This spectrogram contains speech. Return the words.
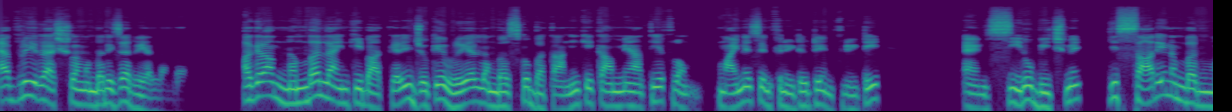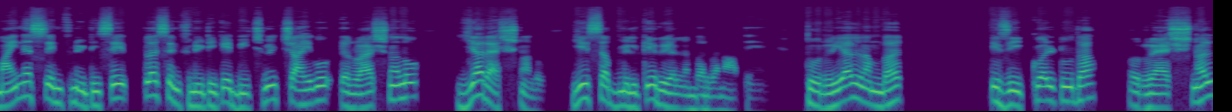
every rational number is a real number अगर हम नंबर लाइन की बात करें, जो कि रियल नंबर्स को बताने के काम में आती है from minus infinity to infinity and zero बीच में, ये सारे नंबर माइनस इंफिनिटी से प्लस इंफिनिटी के बीच में, चाहे वो इरेशनल हो या रैशनल हो, ये सब मिलके रियल नंबर बनाते हैं। तो real number is equal to the rational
